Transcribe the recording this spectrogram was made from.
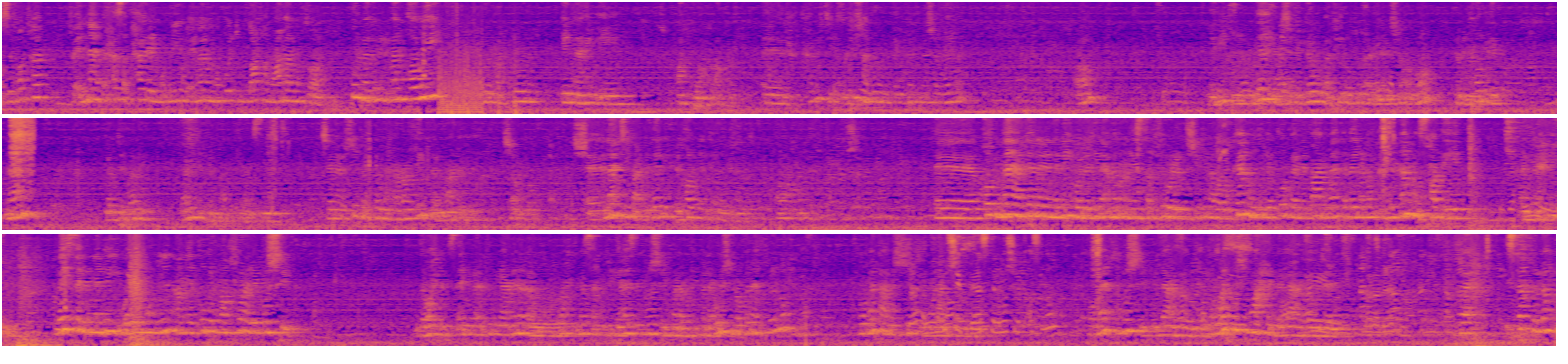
وصفاتها فإنها بحسب حال المؤمنين وايمان وقوه مضاعفا وعمل مضاعف كل ما كان الإيمان قوي كل ما يكون المعين إيه؟ نتبين أننا من أصحاب إيه؟ الجحيم ليس للنبي ولا للمؤمنين أن يطلب المغفرة للمشرك. ده واحدة بتسألني بقى تقول يعني أنا لو رحت مثلا في جهاز المشرك ما بدعوش ربنا يغفر له هو مات على الشرك. هو مات في جهاز المشرك أصلا؟ هو مات مشرك بالله عز وجل. هو مات مش موحد بالله عز وجل. فاستغفر لهم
